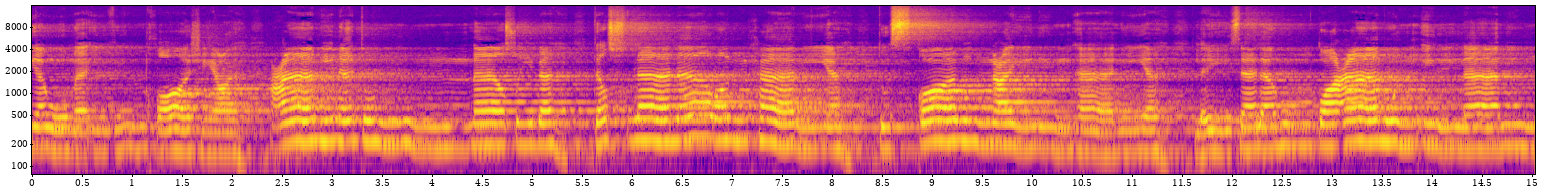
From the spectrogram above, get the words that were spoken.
يومئذ خاشعة. عاملة ناصبة. تصلى نارا حامية. تسقى من عين آنية ليس لهم طعام إلا من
